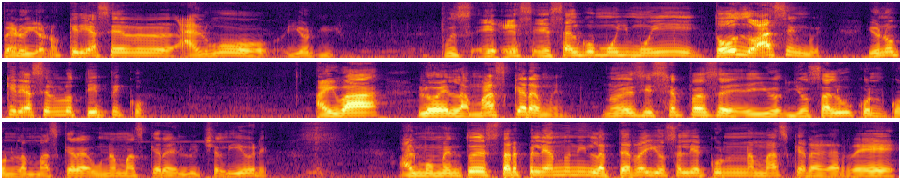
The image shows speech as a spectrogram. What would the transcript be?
pero yo no quería hacer algo, yo, pues e- es, es algo muy, muy, todos lo hacen, güey. Yo no quería hacer lo típico. Ahí va lo de la máscara, man. No sé si sepas, eh, yo, salgo con, con la máscara, una máscara de lucha libre. Al momento de estar peleando en Inglaterra, yo salía con una máscara, agarré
